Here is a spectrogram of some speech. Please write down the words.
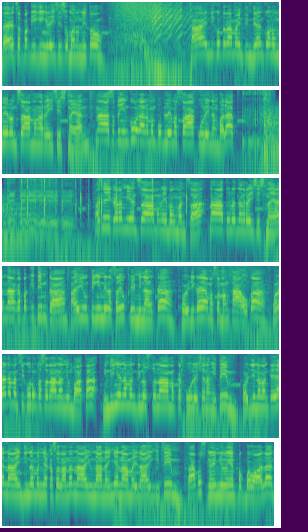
dahil sa pagiging racist umano nito. Ah, hindi ko talaga maintindihan kung anong meron sa mga racist na yan. Na sa tingin ko wala namang problema sa kulay ng balat. Kasi karamihan sa mga ibang bansa na tulad ng racist na yan na kapag itim ka ay yung tingin nila sa'yo kriminal ka o di kaya masamang tao ka. Wala naman sigurong kasalanan yung bata. Hindi niya naman ginusto na magkakulay siya ng itim. O di naman kaya na hindi naman niya kasalanan na yung nanay niya na may lahing itim. Tapos ganyan nyo lang yung pagbawalan.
